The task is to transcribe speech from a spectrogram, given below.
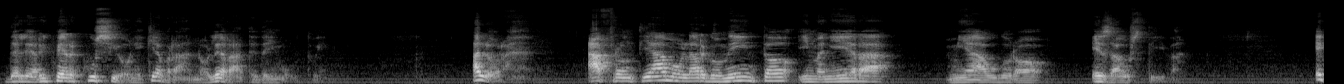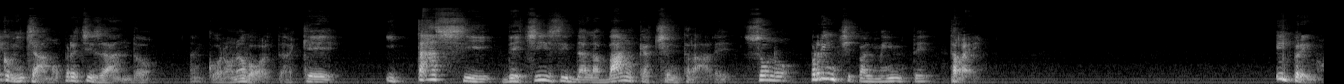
delle ripercussioni che avranno le rate dei mutui. Allora, affrontiamo l'argomento in maniera, mi auguro, esaustiva. E cominciamo precisando ancora una volta che i tassi decisi dalla banca centrale sono principalmente tre. Il primo,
